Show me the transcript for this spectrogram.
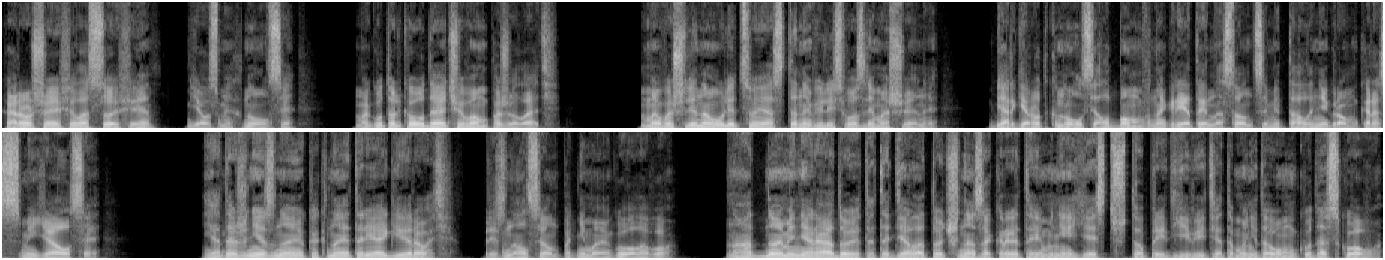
Хорошая философия, я усмехнулся. Могу только удачи вам пожелать. Мы вышли на улицу и остановились возле машины. Бергер уткнулся лбом в нагретый на солнце металл и негромко рассмеялся. «Я даже не знаю, как на это реагировать», — признался он, поднимая голову. «Но одно меня радует, это дело точно закрыто, и мне есть что предъявить этому недоумку Доскову.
